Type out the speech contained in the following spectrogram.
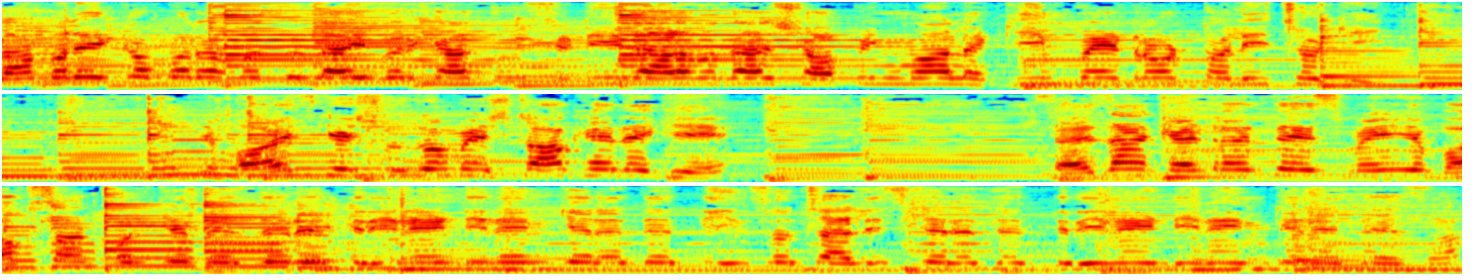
अस्सलाम वालेकुम वरहमतुल्लाहि वबरकातुहू सिटी लाड़बदा shopping mall Hakimpet road Tolichowki ये बॉयज़ के शूजों में स्टॉक है, देखिए। सहजा कट रहते हैं इसमें। ये बॉक्स खोल के बेच दे रहे। थ्री नाइनटी नाइन के रहते तीन सौ चालीस के रहते थ्री नाइनटी नाइन के रहते ऐसा।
